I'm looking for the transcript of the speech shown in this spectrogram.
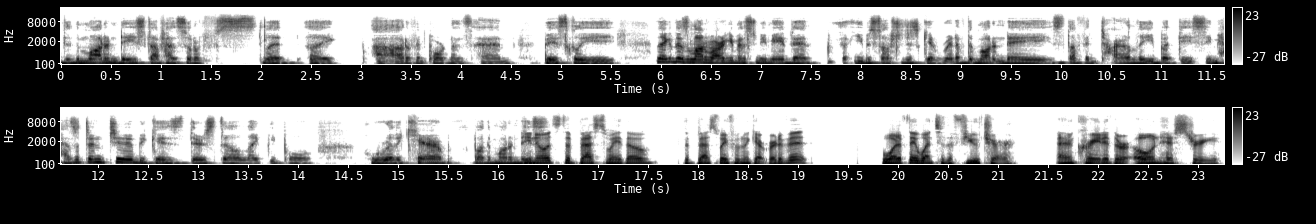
the the modern day stuff has sort of slid like uh, out of importance and basically like there's a lot of arguments to be made that Ubisoft should just get rid of the modern day stuff entirely, but they seem hesitant to because there's still like people who really care about the modern day. You know, it's the best way though. The best way for them to get rid of it. What if they went to the future and created their own history?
